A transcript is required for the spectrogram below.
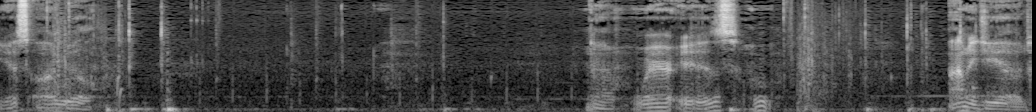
Yes, I will. Now, where is... Ooh. Omni-geode.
